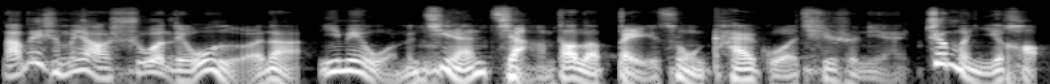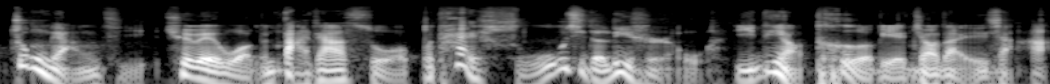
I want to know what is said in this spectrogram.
那为什么要说刘娥呢？因为我们既然讲到了北宋开国七十年这么一号重量级却为我们大家所不太熟悉的历史人物，一定要特别交代一下啊。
